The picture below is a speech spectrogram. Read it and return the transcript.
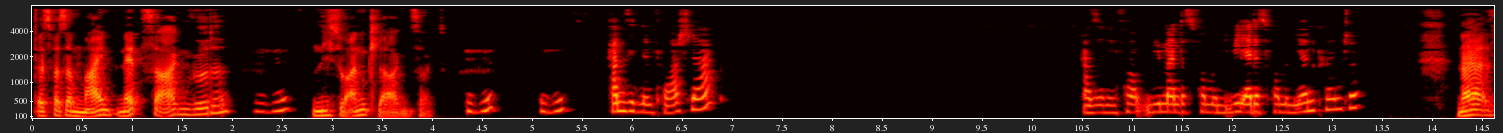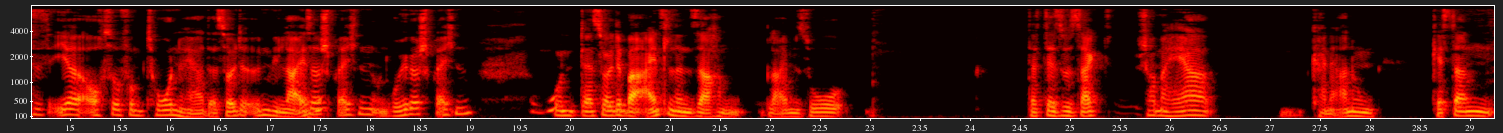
das, was er meint, nett sagen würde, mhm. nicht so anklagend sagt. Mhm. Mhm. Haben Sie einen Vorschlag? Also wie man das wie er das formulieren könnte? Naja, es ist eher auch so vom Ton her. Der sollte irgendwie leiser mhm. sprechen und ruhiger sprechen. Mhm. Und der sollte bei einzelnen Sachen bleiben, so, dass der so sagt, schau mal her, keine Ahnung, gestern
